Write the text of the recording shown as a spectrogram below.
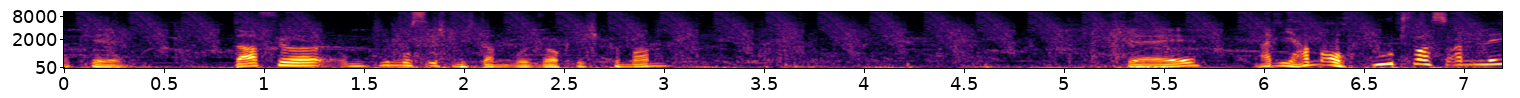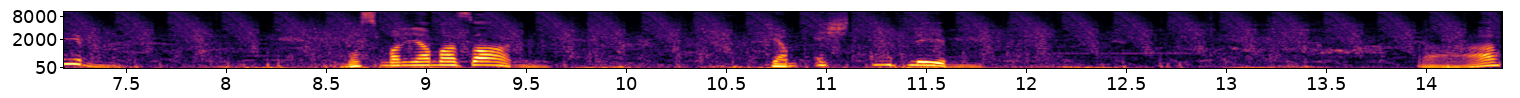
Okay. Dafür, um die muss ich mich dann wohl wirklich kümmern. Okay. Ah, die haben auch gut was an Leben. Muss man ja mal sagen. Die haben echt gut Leben. Ja.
